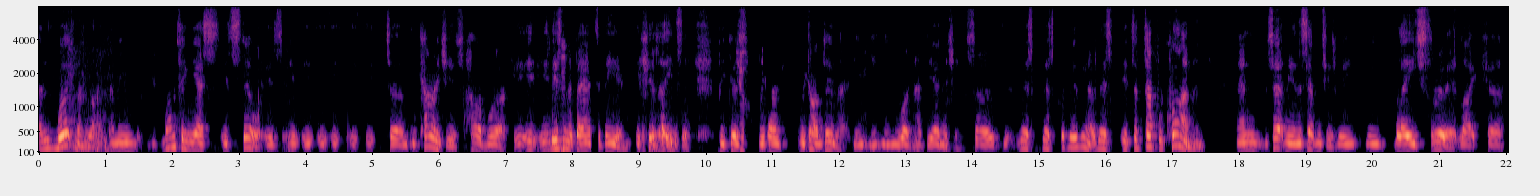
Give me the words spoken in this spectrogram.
and workmanlike. I mean, one thing, yes, it still is. It, it, it, it um, encourages hard work. It, isn't a bad to be in if you're lazy, because sure. we don't, we can't do that. You, you, you won't have the energy. So there's, there's, you know, there's, it's a tough requirement, and certainly in the 70s we we blazed through it like. Uh,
